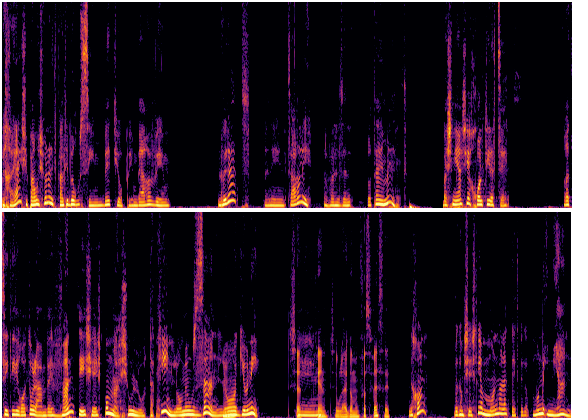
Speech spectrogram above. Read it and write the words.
בחיי, שפעם ראשונה נתקלתי ברוסים, באתיופים, בערבים. לא יודעת, אני, צר לי, אבל זה, זאת האמת. בשנייה שיכולתי לצאת, רציתי לראות עולם, והבנתי שיש פה משהו לא תקין, לא מאוזן, לא Mhm. הגיוני. שאת, אה, כן, שאולי גם מפספסת. נכון. וגם שיש לי המון מה לתת, וגם המון עניין.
